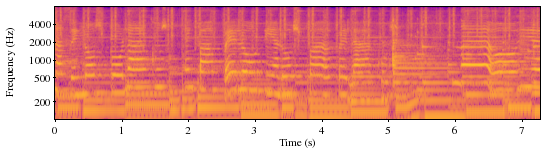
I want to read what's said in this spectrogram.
Hacen los polacos en papelón y a los papelacos. Oye,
